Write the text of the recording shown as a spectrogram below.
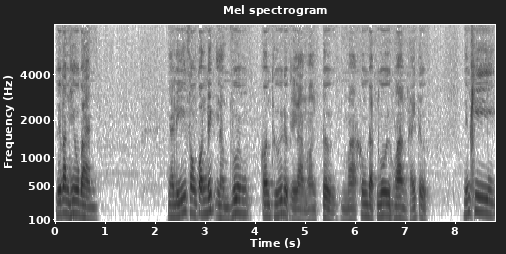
Lê Văn Hưu bàn Nhà Lý phong con đích làm vương, con thứ được làm hoàng tử mà không đặt ngôi hoàng thái tử đến khi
